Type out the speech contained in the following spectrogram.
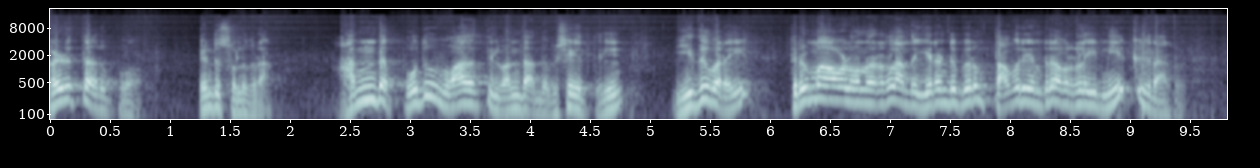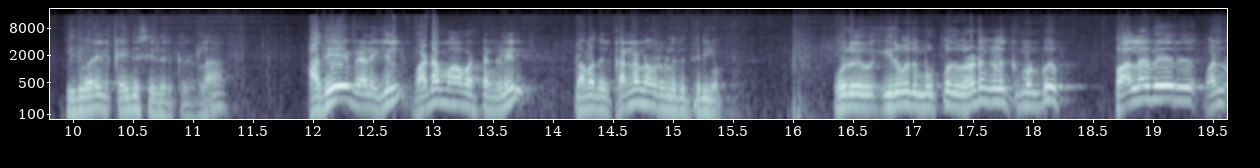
கழுத்தை அறுப்போம் என்று சொல்லுகிறார். அந்த பொது வாதத்தில் வந்த அந்த விஷயத்தில் இதுவரை திருமாவளவனர்கள் அந்த இரண்டு பேரும் தவறு என்று அவர்களை நீக்குகிறார்கள். இதுவரையில் கைது செய்திருக்கிறீர்களா? அதே வேளையில் வட மாவட்டங்களில் நமது கண்ணன் அவர்களுக்கு தெரியும். ஒரு இருபது முப்பது வருடங்களுக்கு முன்பு பலவேறு வன்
